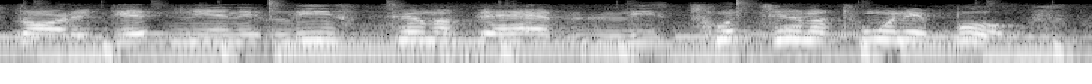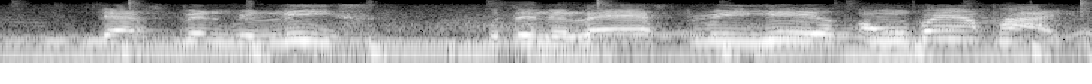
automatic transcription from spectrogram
started getting in at least 10 of, they had at least 10 or 20 books that's been released within the last three years on vampires.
